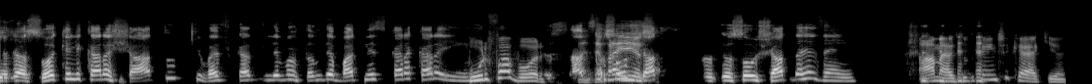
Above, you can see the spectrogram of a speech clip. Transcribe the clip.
eu, já sou aquele cara chato que vai ficar levantando debate nesse cara a cara aí. Hein? Por favor. Mas é para isso. Chato eu sou o chato da resenha, hein? Ah, mas é tudo que a gente quer aqui.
